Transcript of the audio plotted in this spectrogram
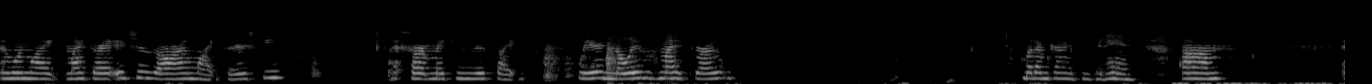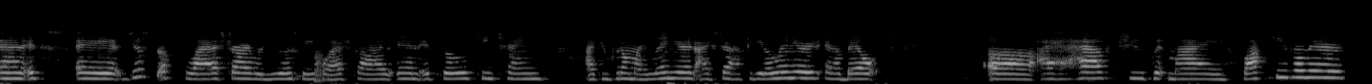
And when like my throat itches or I'm like thirsty, I start making this like weird noise with my throat. But I'm trying to keep it in. Um, and it's a just a flash drive or USB flash drive and it's a little keychain I can put on my lanyard. I still have to get a lanyard and a belt. Uh, I have to put my lock keys on there,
